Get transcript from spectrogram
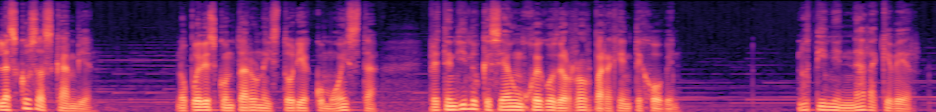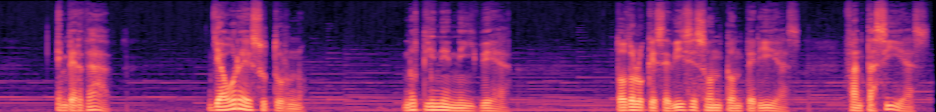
Las cosas cambian. No puedes contar una historia como esta pretendiendo que sea un juego de horror para gente joven. No tiene nada que ver, en verdad. Y ahora es su turno. No tiene ni idea. Todo lo que se dice son tonterías, fantasías.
